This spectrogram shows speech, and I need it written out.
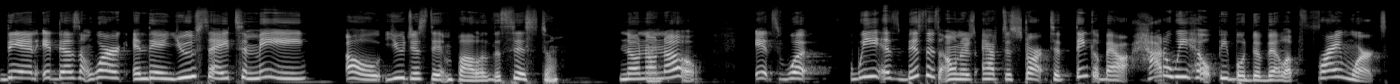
Then it doesn't work. And then you say to me, oh, you just didn't follow the system. No, no, right. no. It's what we as business owners have to start to think about how do we help people develop frameworks?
